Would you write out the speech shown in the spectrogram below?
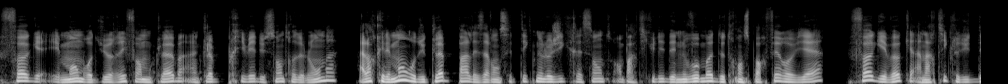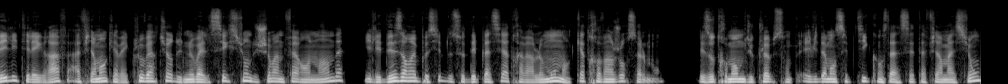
Fogg est membre du Reform Club, un club privé du centre de Londres. Alors que les membres du club parlent des avancées technologiques récentes, en particulier des nouveaux modes de transport ferroviaire, Fogg évoque un article du Daily Telegraph affirmant qu'avec l'ouverture d'une nouvelle section du chemin de fer en Inde, il est désormais possible de se déplacer à travers le monde en 80 jours seulement. Les autres membres du club sont évidemment sceptiques quant à cette affirmation,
